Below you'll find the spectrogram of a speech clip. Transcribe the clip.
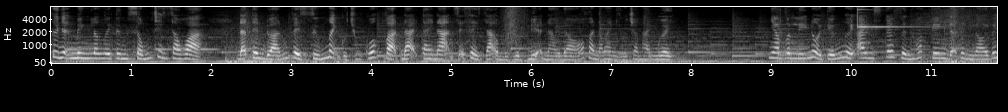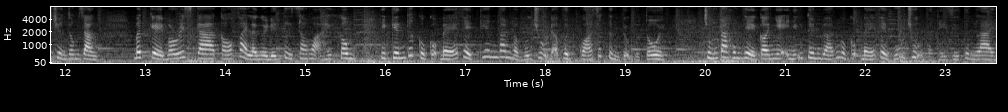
tự nhận mình là người từng sống trên sao hỏa, đã tiên đoán về sứ mệnh của Trung Quốc và đại tai nạn sẽ xảy ra ở một lục địa nào đó vào năm 2020. Nhà vật lý nổi tiếng người Anh Stephen Hawking đã từng nói với truyền thông rằng Bất kể Boriska có phải là người đến từ sao hỏa hay không, thì kiến thức của cậu bé về thiên văn và vũ trụ đã vượt quá sức tưởng tượng của tôi. Chúng ta không thể coi nhẹ những tuyên đoán của cậu bé về vũ trụ và thế giới tương lai.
